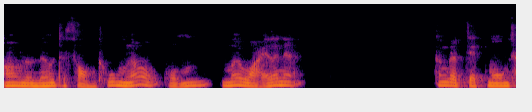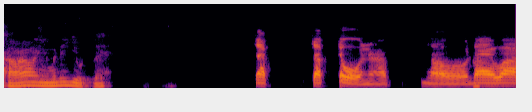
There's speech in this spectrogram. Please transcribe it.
อ๋อเร็วๆจะสองทุ่มแล้ว ผมไม่ไหวแล้วเนี่ย ตั้งแต่เจ็ดโมงเช้ายังไม่ได้หยุดเลย จากจากโจทย์นะครับ เราได้ว่า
